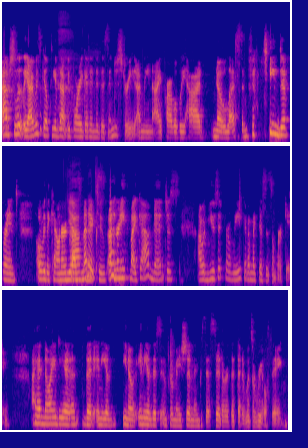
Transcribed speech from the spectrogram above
Absolutely. I was guilty of that before I got into this industry. I mean, I probably had no less than 15 different over the counter yeah, cosmetics underneath my cabinet, just I would use it for a week and I'm like, this isn't working. I had no idea that any of, you know, any of this information existed or that, that it was a real thing.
